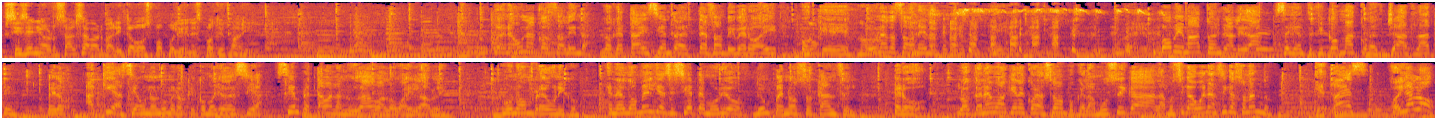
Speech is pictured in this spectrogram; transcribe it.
Sí, señor. Salsa Barbarito Voz Populi en Spotify. Cosa linda lo que está diciendo Estefan Vivero ahí, porque es una cosa bonita. Eh, Bobby Mato en realidad se identificó más con el jazz latin, pero aquí hacía unos números que, como yo decía, siempre estaban anudados a lo bailable. Un hombre único. En el 2017 murió de un penoso cáncer, pero lo tenemos aquí en el corazón porque la música, la música buena sigue sonando. Y esto es, óiganlo.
